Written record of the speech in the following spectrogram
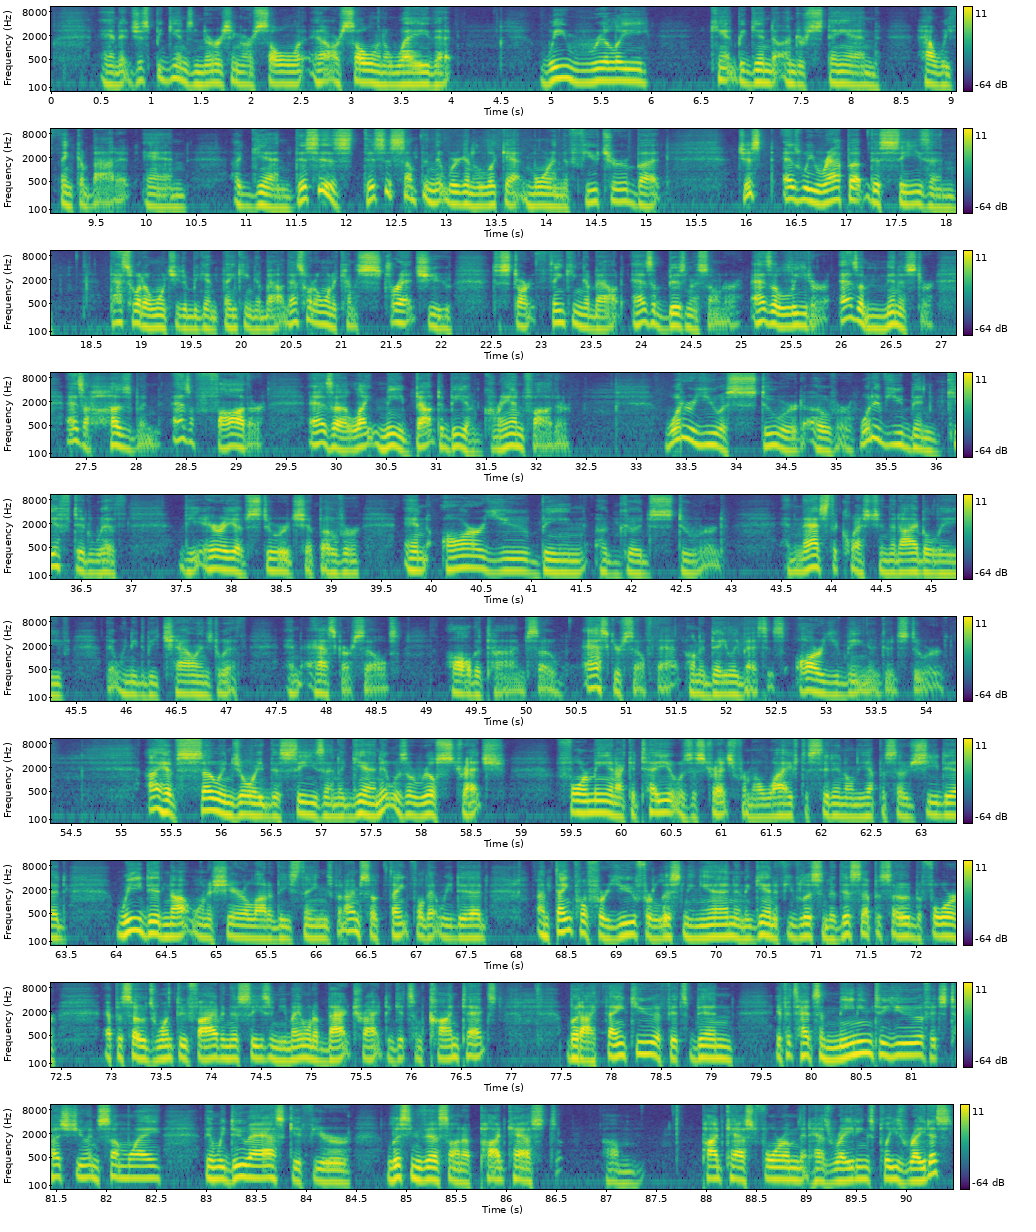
and it just begins nourishing our soul our soul in a way that we really can't begin to understand how we think about it. And again, this is this is something that we're going to look at more in the future, but just as we wrap up this season, that's what I want you to begin thinking about. That's what I want to kind of stretch you to start thinking about as a business owner, as a leader, as a minister, as a husband, as a father, as a, like me, about to be a grandfather. What are you a steward over? What have you been gifted with the area of stewardship over? And are you being a good steward? And that's the question that I believe that we need to be challenged with and ask ourselves all the time. So ask yourself that on a daily basis. Are you being a good steward? I have so enjoyed this season. Again, it was a real stretch for me, and I could tell you it was a stretch for my wife to sit in on the episode she did. We did not want to share a lot of these things, but I'm so thankful that we did. I'm thankful for you for listening in. And again, if you've listened to this episode before episodes one through five in this season, you may want to backtrack to get some context. But I thank you if it's been, if it's had some meaning to you, if it's touched you in some way, then we do ask if you're listening to this on a podcast um, podcast forum that has ratings, please rate us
